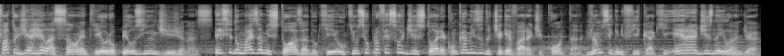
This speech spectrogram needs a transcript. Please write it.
Fato de a relação entre europeus e indígenas ter sido mais amistosa do que o que o seu professor de história com camisa do Che Guevara te conta, não significa que era a Disneylândia.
